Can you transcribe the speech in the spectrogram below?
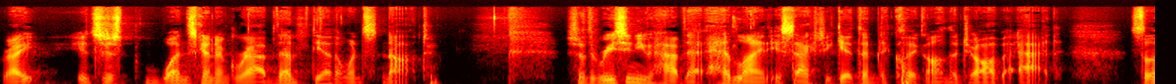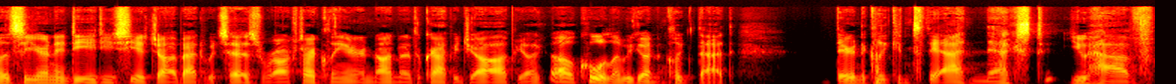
right? It's just one's going to grab them, the other one's not. So the reason you have that headline is to actually get them to click on the job ad. So let's say you're on Indeed, you see a job ad which says Rockstar Cleaner, not another crappy job. You're like, oh, cool, let me go and click that they're going to click into the ad. Next, you have,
